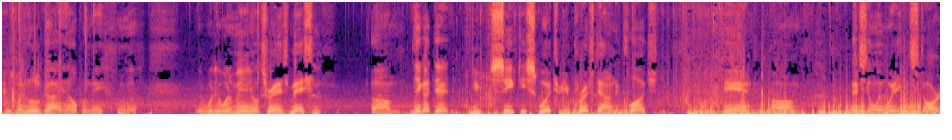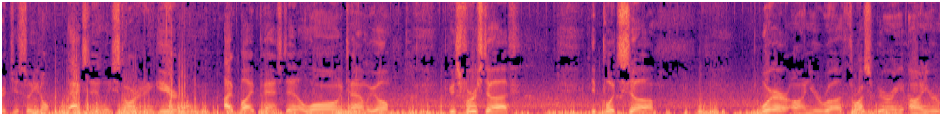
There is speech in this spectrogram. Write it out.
here's my little guy helping me, with, with, a manual transmission, um, they got that new safety switch where you press down the clutch, and um, that's the only way you can start it, just so you don't accidentally start it in gear. I bypassed that a long time ago, because first off, it puts uh, wear on your uh, thrust bearing on your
